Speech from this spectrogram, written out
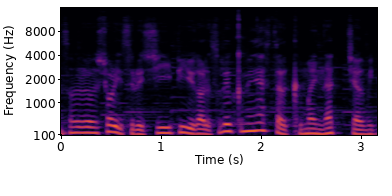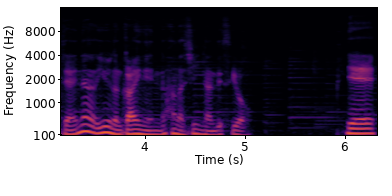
それを処理する CPU がある、それを組み合わせたら車になっちゃうみたいな、いうような概念の話なんですよ。で、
